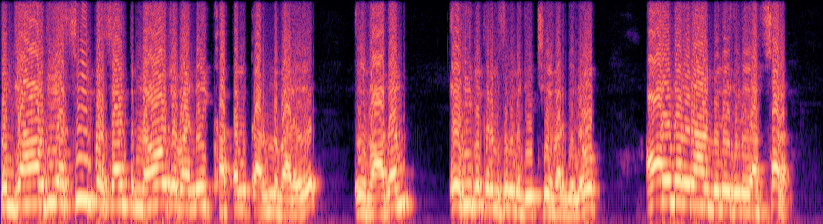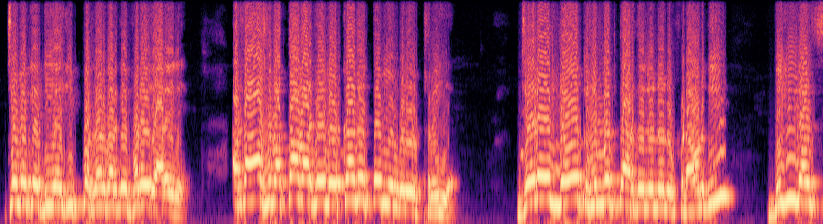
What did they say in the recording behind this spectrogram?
ਪੰਜਾਬ ਦੀ 80% ਨੌਜਵਾਨੀ ਖਤਮ ਕਰਨ ਵਾਲੇ ਇਹ ਵਾਦਨ ਇਹੀ ਵਿਕਰਮ ਸਿੰਘ ਮਜੀਠੀਏ ਵਰਗੇ ਲੋਕ ਔਰ ਇਹਨਾਂ ਦੇ ਨਾਲ ਮਿਲੇ ਜਿਹੜੇ ਅਫਸਰ, ਜਿਵੇਂ ਕਿ ਡੀਆਈਜੀ ਭੁੱਲਰ ਵਰਗੇ ਫੜੇ ਜਾ ਰਹੇ ਨੇ। ਆਕਾਸ਼ ਬੱਤਾ ਵਰਗੇ ਲੋਕਾਂ ਦੇ ਉੱਤੇ ਵੀ ਉਂਗਲੀ ਉੱਠ ਰਹੀ ਹੈ। ਜਿਹੜੇ ਲੋਕ ਹਿੰਮਤ ਕਰਦੇ ਨੇ ਉਹਨਾਂ ਨੂੰ ਫੜਾਉਣ ਦੀ ਵਿਜੀਲੈਂਸ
